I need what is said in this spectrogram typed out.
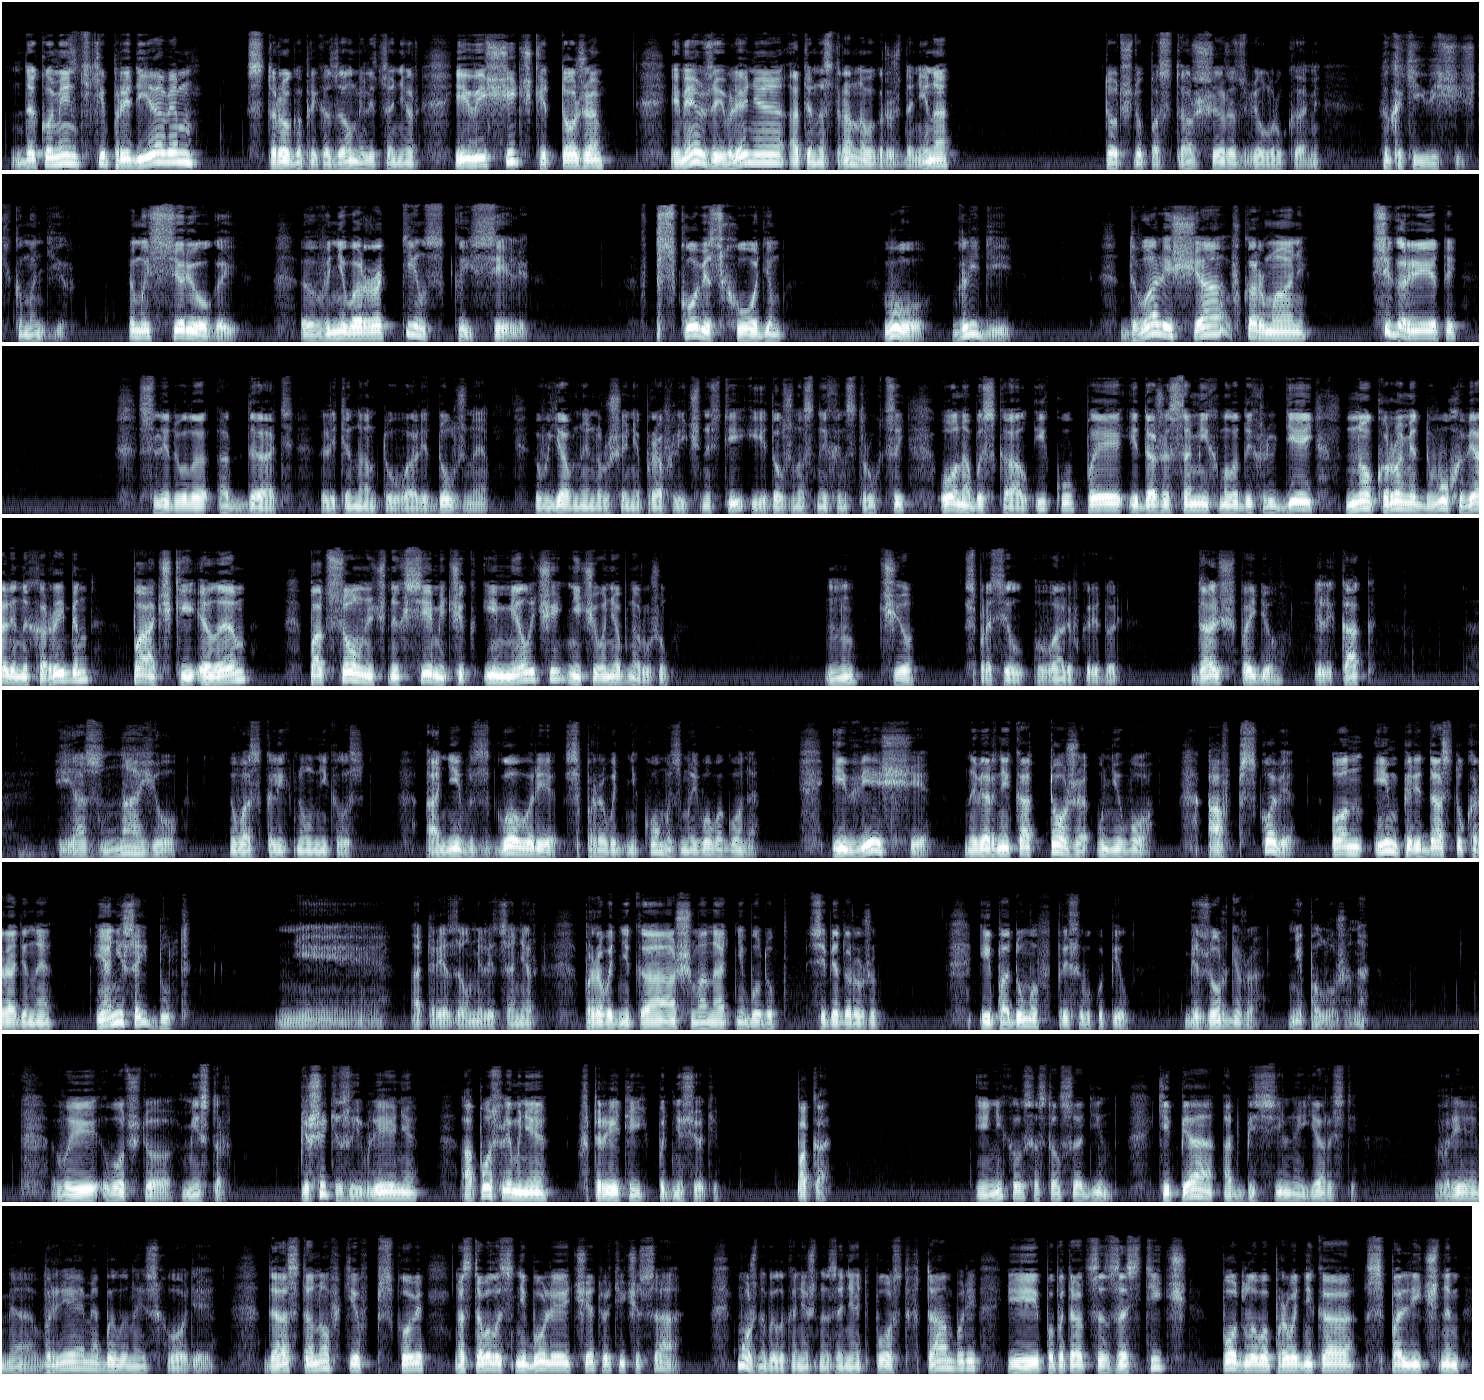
«Документики предъявим», — строго приказал милиционер. «И вещички тоже. Имею заявление от иностранного гражданина». Тот, что постарше, развел руками. «А какие вещички, командир? Мы с Серегой в Неворотинской сели. В Пскове сходим. Во, гляди. Два леща в кармане, сигареты — Следовало отдать лейтенанту Вале должное. В явное нарушение прав личности и должностных инструкций он обыскал и купе, и даже самих молодых людей, но кроме двух вяленых рыбин, пачки ЛМ, подсолнечных семечек и мелочи ничего не обнаружил. «Ну, чё?» — спросил Валя в коридоре. «Дальше пойдем? Или как?» «Я знаю!» — воскликнул Николас. «Они в сговоре с проводником из моего вагона. И вещи наверняка тоже у него. А в Пскове он им передаст украденное, и они сойдут». «Не...» — отрезал милиционер. «Проводника шмонать не буду, себе дороже». И, подумав, присовокупил. «Без ордера не положено». Вы вот что, мистер, пишите заявление, а после мне в третий поднесете. Пока. И Николас остался один, кипя от бессильной ярости. Время, время было на исходе. До остановки в Пскове оставалось не более четверти часа. Можно было, конечно, занять пост в тамбуре и попытаться застичь подлого проводника с поличным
